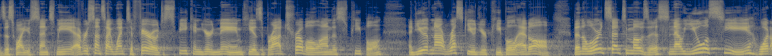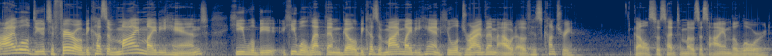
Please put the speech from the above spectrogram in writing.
Is this why you sent me? Ever since I went to Pharaoh to speak in your name, he has brought trouble on this people, and you have not rescued your people at all. Then the Lord said to Moses, Now you will see what I will do to Pharaoh because of my mighty hand. He will, be, he will let them go. Because of my mighty hand, he will drive them out of his country. God also said to Moses, I am the Lord.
